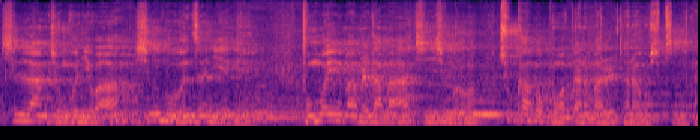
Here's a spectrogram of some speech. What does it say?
신랑 종근이와 신부 은선이에게 부모의 마음을 담아 진심으로 축하하고 고맙다는 말을 전하고 싶습니다.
